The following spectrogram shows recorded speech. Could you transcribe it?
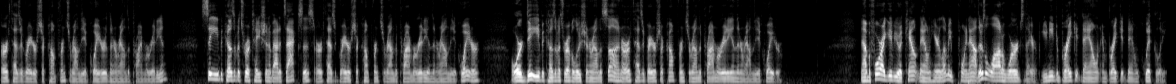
Earth has a greater circumference around the equator than around the prime meridian. C, because of its rotation about its axis, Earth has a greater circumference around the prime meridian than around the equator. Or D, because of its revolution around the Sun, Earth has a greater circumference around the prime meridian than around the equator. Now, before I give you a countdown here, let me point out there's a lot of words there. You need to break it down and break it down quickly.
